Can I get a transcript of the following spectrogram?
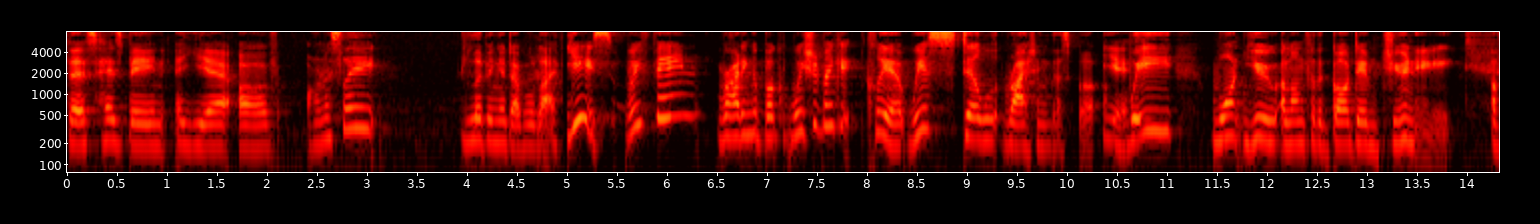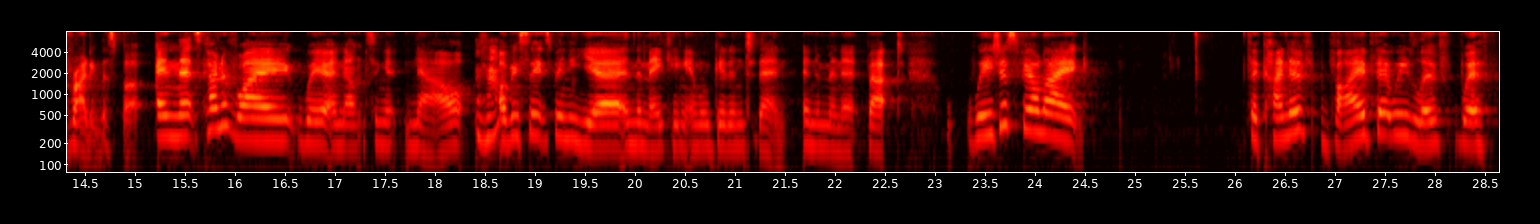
this has been a year of honestly living a double life. Yes, we've been writing a book. We should make it clear we're still writing this book. Yes. We want you along for the goddamn journey of writing this book. And that's kind of why we're announcing it now. Mm-hmm. Obviously, it's been a year in the making, and we'll get into that in a minute. But we just feel like the kind of vibe that we live with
